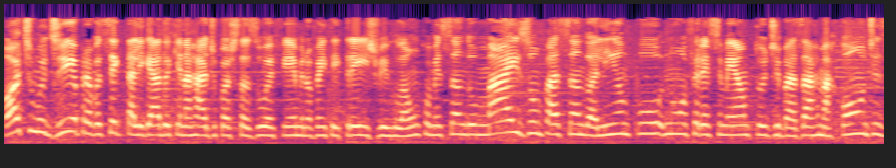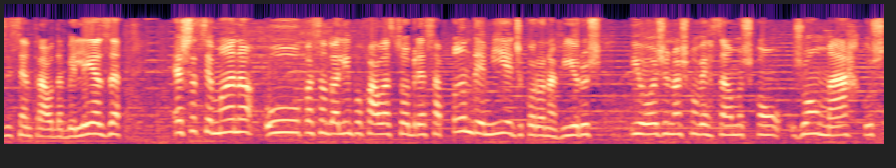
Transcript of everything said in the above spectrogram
Ótimo dia para você que está ligado aqui na Rádio Costa Azul FM 93,1, começando mais um Passando a Limpo, num oferecimento de Bazar Marcondes e Central da Beleza. Esta semana, o Passando a Limpo fala sobre essa pandemia de coronavírus e hoje nós conversamos com João Marcos,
